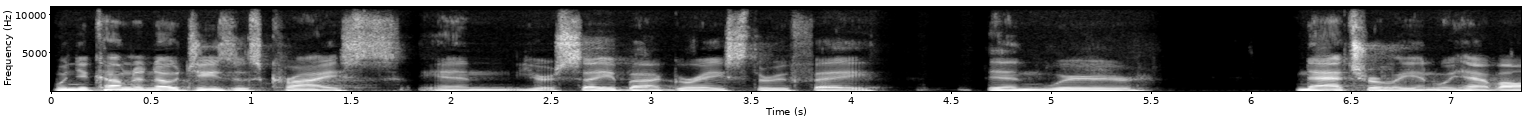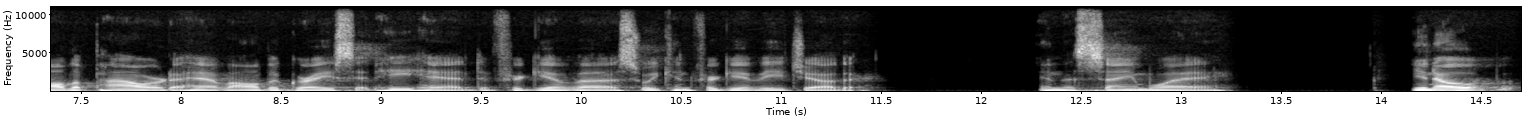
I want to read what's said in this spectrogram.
When you come to know Jesus Christ and you're saved by grace through faith, then we're naturally, and we have all the power to have all the grace that He had to forgive us. We can forgive each other in the same way. You know,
